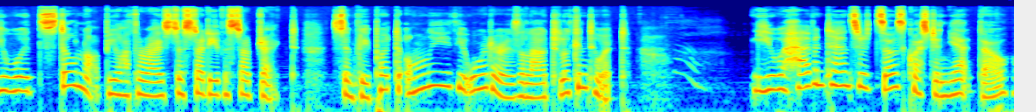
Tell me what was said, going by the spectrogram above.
You would still not be authorized to study the subject. Simply put, only the Order is allowed to look into it. You haven't answered Zoe's question yet, though.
